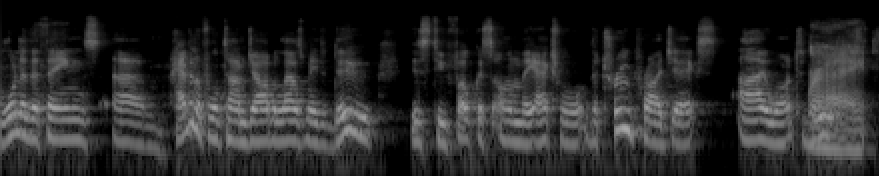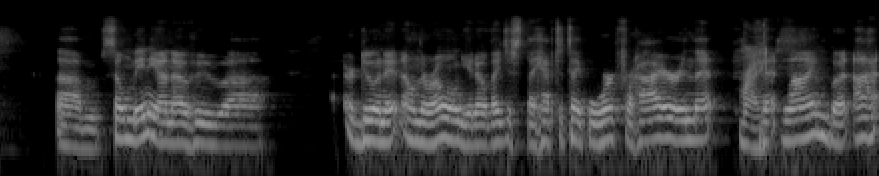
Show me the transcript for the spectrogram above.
one of the things um, having a full time job allows me to do is to focus on the actual, the true projects I want to do. Right. Um, so many I know who uh, are doing it on their own. You know, they just they have to take work for hire in that right. that line. But I,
